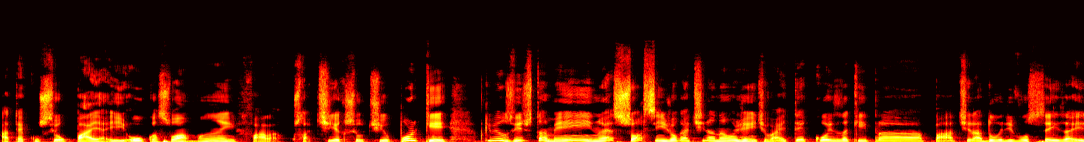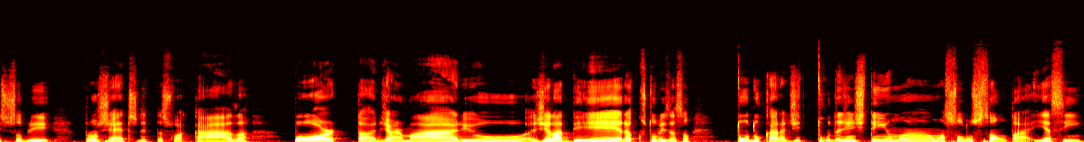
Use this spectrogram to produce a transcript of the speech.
Até com seu pai aí, ou com a sua mãe. Fala com sua tia, com seu tio. Por quê? Porque meus vídeos também não é só assim jogatina não, gente. Vai ter coisas aqui pra tirar dúvida de vocês aí sobre projetos dentro da sua casa porta de armário, geladeira, customização, tudo, cara. De tudo a gente tem uma, uma solução, tá? E assim,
